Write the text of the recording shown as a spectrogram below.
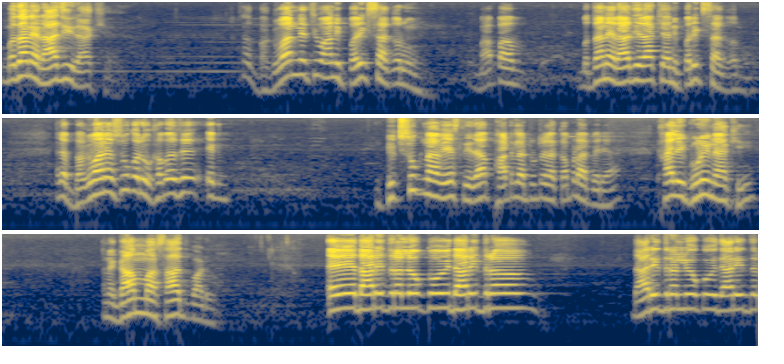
બધાને રાજી રાખે. ભગવાનને થયું આની પરીક્ષા કરું. બાપા બધાને રાજી રાખે આની પરીક્ષા કરું. એટલે ભગવાને શું કર્યું ખબર છે? એક ભિક્ષુકના વેશ લીધા, ફાટેલા તૂટેલા કપડાં પહેર્યા. ખાલી ગુણી નાખી અને ગામમાં સાદ પાડ્યો. એ દારિદ્ર લોકો દારિદ્ર દારિદ્ર લોકો દારિદ્ર.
